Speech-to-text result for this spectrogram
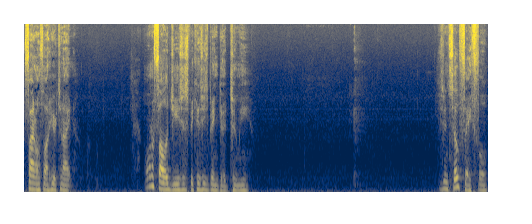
Final thought here tonight. I want to follow Jesus because he's been good to me. He's been so faithful.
